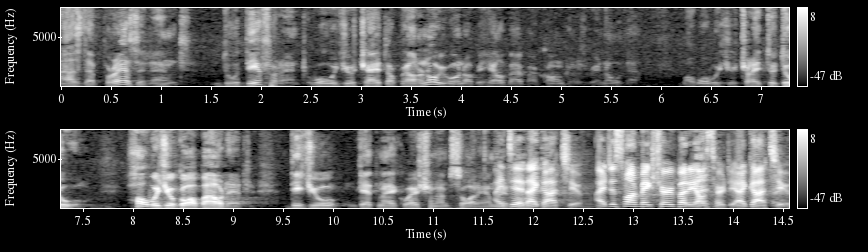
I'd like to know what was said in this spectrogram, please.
as the president, do different? What would you try to, well, no, you're going to be held back by Congress, we know that. But what would you try to do? How would you go about it? Did you get my question? I'm sorry. I'm I did. I got you. I just want to make sure everybody else heard you. I got you.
